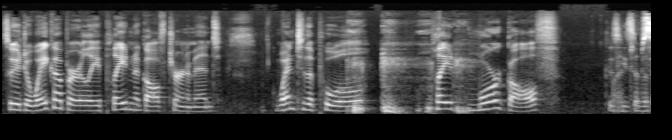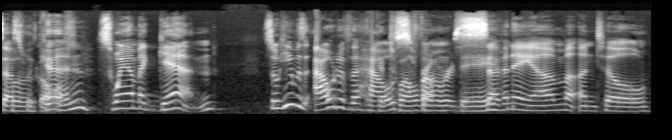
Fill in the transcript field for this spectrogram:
So he had to wake up early, played in a golf tournament, went to the pool, played more golf because Went he's to the obsessed pool with again. golf. Swam again. So he was out of the house from 12-hour day. 7 a.m. until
